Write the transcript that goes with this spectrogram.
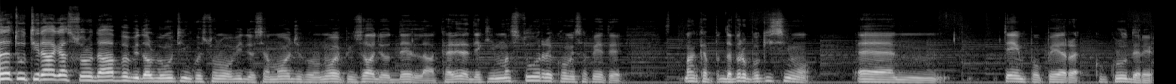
a tutti raga, sono Dab, vi do il benvenuto in questo nuovo video, siamo oggi con un nuovo episodio della carriera di Akim Mastur Come sapete manca davvero pochissimo ehm, tempo per concludere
